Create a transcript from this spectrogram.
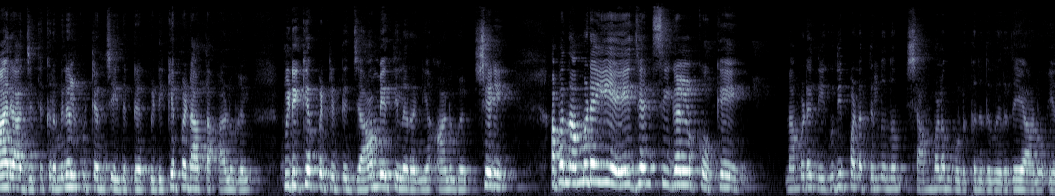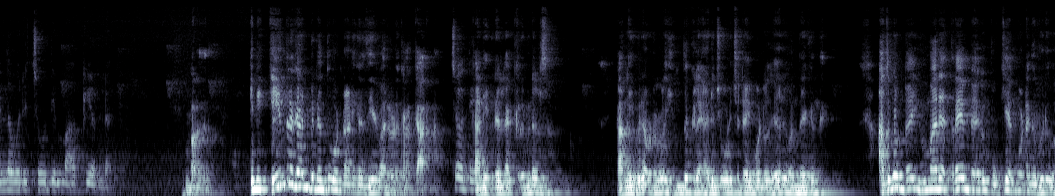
ആ രാജ്യത്ത് ക്രിമിനൽ കുറ്റം ചെയ്തിട്ട് പിടിക്കപ്പെടാത്ത ആളുകൾ പിടിക്കപ്പെട്ടിട്ട് ജാമ്യത്തിലിറങ്ങിയ ആളുകൾ. ശരി. അപ്പൊ നമ്മുടെ ഈ ഏജൻസികൾക്കൊക്കെ നമ്മുടെ നികുതി പണത്തിൽ നിന്നും ശമ്പളം കൊടുക്കുന്നത് വെറുതെയാണോ എന്ന ഒരു ചോദ്യം ബാക്കിയുണ്ട്. ഇനി കേന്ദ്ര ഗവൺമെന്റ് എന്തുകൊണ്ടാണ് ഇങ്ങനെ തീരുമാനം എടുക്കാൻ കാരണം? കാരണം ഇവരെല്ലാം ക്രിമിനൽസ് കാരണം ഇവരവിടെയുള്ള ഹിന്ദുക്കളെ അടിച്ചു ഓടിച്ചിട്ട് ഇങ്ങോട്ട് കയറി വന്നേക്കുന്നത് അതുകൊണ്ട് ഇവന്മാരെ എത്രയും വേഗം പൊക്കി അങ്ങോട്ടങ്ങ് വിടുക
